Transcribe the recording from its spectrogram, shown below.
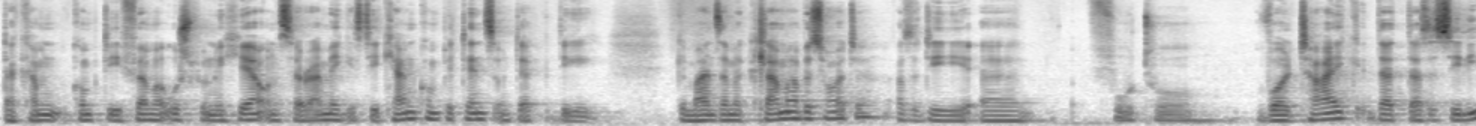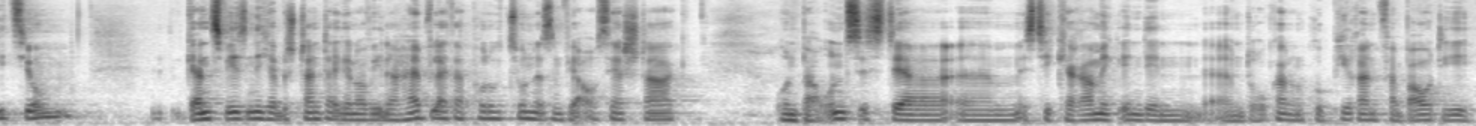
Da kam, kommt die Firma ursprünglich her und Ceramic ist die Kernkompetenz und der, die gemeinsame Klammer bis heute. Also die äh, Photovoltaik, das, das ist Silizium. Ganz wesentlicher Bestandteil, genau wie in der Halbleiterproduktion, da sind wir auch sehr stark. Und bei uns ist, der, ähm, ist die Keramik in den ähm, Druckern und Kopierern verbaut, die,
